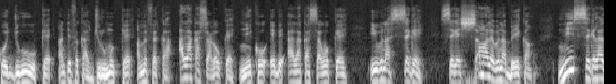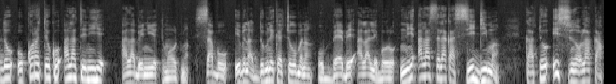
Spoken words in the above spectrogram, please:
ko juguw kɛ an tɛ fɛ ka jurumu kɛ an be fɛ ka ala ka sago kɛ n'i ko i e be ala ka sago kɛ i bena sɛgɛ sɛgɛ saman le bena ben i kan n'i sɛgɛla don o kɔrɔ tɛ ko ala tɛ n'i ye ala be n'i ye tuma o tuma sabu i bena dumuni kɛ cogo min na o bɛɛ be ala le boro ni ala sela ka sii d'i ma k'a to i sinɔgɔla ka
